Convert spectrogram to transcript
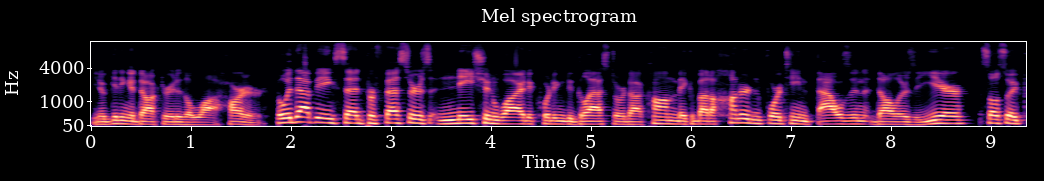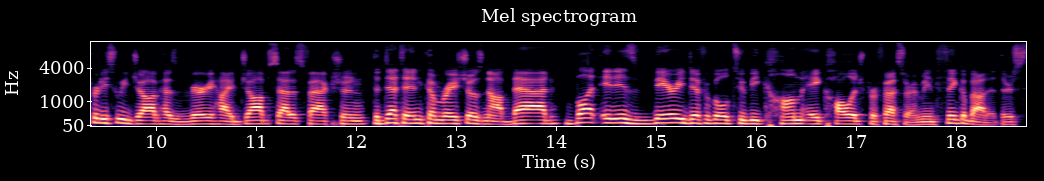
you know, getting a doctorate is a lot harder. But with that being said, professors nationwide, according to Glassdoor.com, make about $114,000 a year. It's also a pretty sweet job, has very high job satisfaction. The debt to income ratio is not bad, but it is very difficult to become a college professor. I mean, think about it. There's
